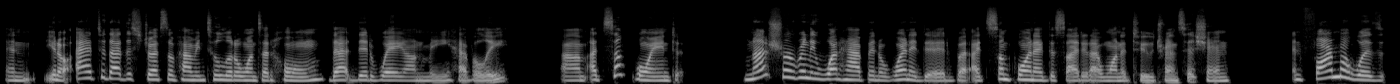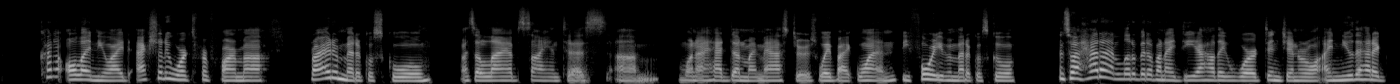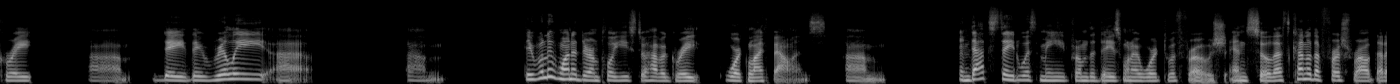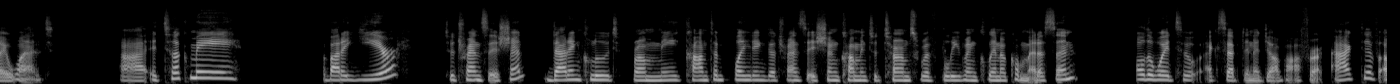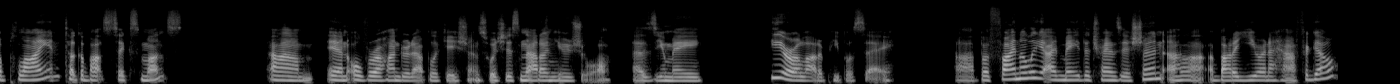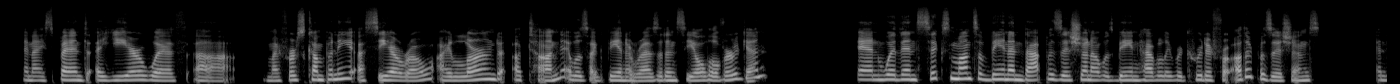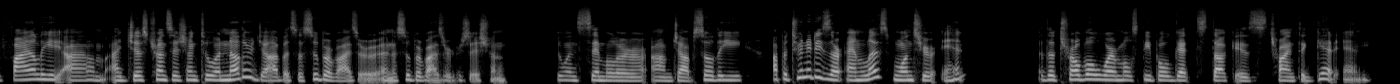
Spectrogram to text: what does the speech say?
and you know, add to that the stress of having two little ones at home that did weigh on me heavily. Um, at some point, I'm not sure really what happened or when it did, but at some point I decided I wanted to transition. And pharma was kind of all I knew. I'd actually worked for pharma prior to medical school as a lab scientist um, when I had done my master's way back when, before even medical school. And so I had a little bit of an idea how they worked in general. I knew they had a great, um, they they really, uh, um, they really wanted their employees to have a great work life balance. Um, and that stayed with me from the days when I worked with Roche. And so that's kind of the first route that I went. Uh, it took me about a year to transition. That includes from me contemplating the transition, coming to terms with leaving clinical medicine, all the way to accepting a job offer. Active applying took about six months um, and over 100 applications, which is not unusual, as you may hear a lot of people say. Uh, but finally, I made the transition uh, about a year and a half ago. And I spent a year with uh, my first company, a CRO. I learned a ton. It was like being a residency all over again. And within six months of being in that position, I was being heavily recruited for other positions. And finally, um, I just transitioned to another job as a supervisor in a supervisor position, doing similar um, jobs. So the opportunities are endless once you're in. The trouble where most people get stuck is trying to get in.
